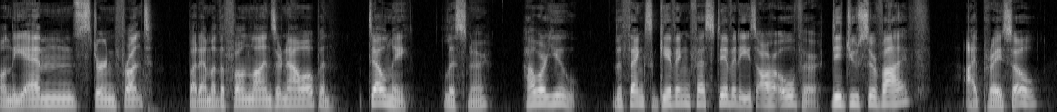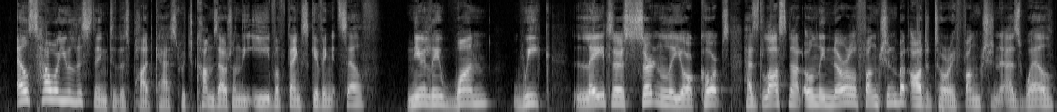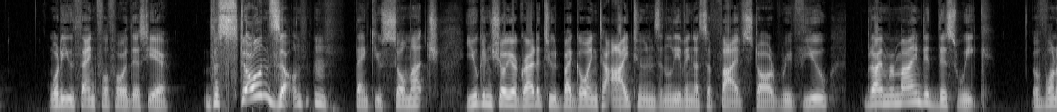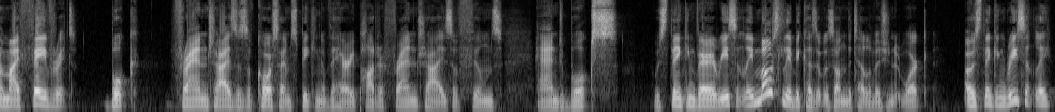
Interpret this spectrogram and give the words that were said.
on the M Stern front, but Emma, the phone lines are now open. Tell me, listener, how are you? The Thanksgiving festivities are over. Did you survive? I pray so. Else, how are you listening to this podcast, which comes out on the eve of Thanksgiving itself? Nearly one week later, certainly your corpse has lost not only neural function, but auditory function as well. What are you thankful for this year? The Stone Zone? Mm, thank you so much. You can show your gratitude by going to iTunes and leaving us a five star review. But I'm reminded this week of one of my favorite book franchises. Of course, I'm speaking of the Harry Potter franchise of films and books. I was thinking very recently, mostly because it was on the television at work. I was thinking recently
